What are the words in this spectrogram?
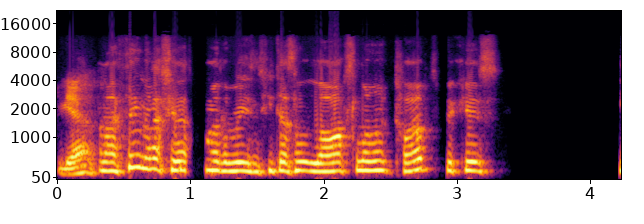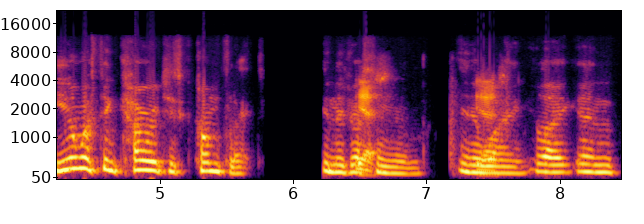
Yeah. And I think actually that's one of the reasons he doesn't last long at clubs because he almost encourages conflict in the dressing Yes. room in a Yes. way. Like, and,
